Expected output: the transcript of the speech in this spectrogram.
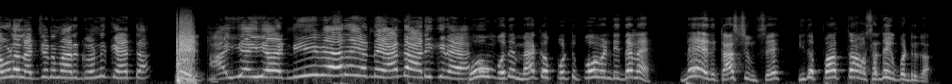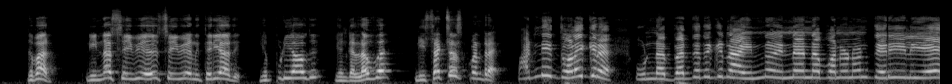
எவ்வளவு லட்சணமா இருக்கும்னு கேட்டா. ஐயோ நீ வேற என்ன ஏன்டா அடிக்கிற? போகும்போது மேக்கப் போட்டு போக வேண்டியது தானே? என்ன இது காஸ்டியூம்ஸ் இத பார்த்து அவன் சந்தேகப்பட்டிருக்கான். இந்த பார் நீ என்ன செய்வியோ எது செய்வியோ எனக்கு தெரியாது. எப்படியாவது எங்க லவ்வ நீ சக்சஸ் பண்ற. பண்ணி தொலைக்கிற. உன்னை பெத்ததுக்கு நான் இன்னும் என்னென்ன பண்ணணும்னு தெரியலையே.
